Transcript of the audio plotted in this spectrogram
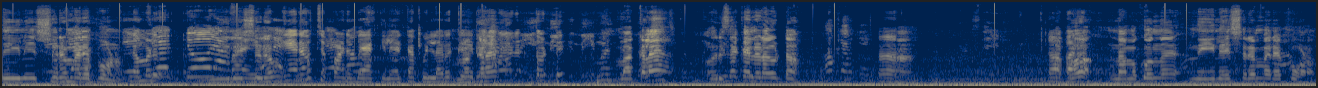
നീലേശ്വരം വരെ പോണം. നമ്മൾ നീലേശ്വരം. ഒച്ചപ്പാട് ബാക്കിൽ ഏട്ടാ പിള്ളേർക്ക് മക്കളെ? ഒരു സെക്കൻഡ് ഇടാ കേട്ടോ. ആ, അപ്പൊ. നമുക്കൊന്ന് നീലേശ്വരം വരെ പോണം.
